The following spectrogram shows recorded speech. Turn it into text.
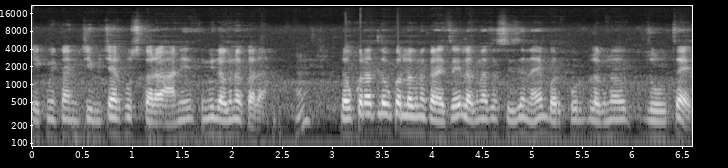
एकमेकांची विचारपूस करा आणि तुम्ही लग्न करा. लवकरात लवकर लग्न करायचं आहे लग्नाचा सीझन आहे. भरपूर लग्न जुळत आहेत.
